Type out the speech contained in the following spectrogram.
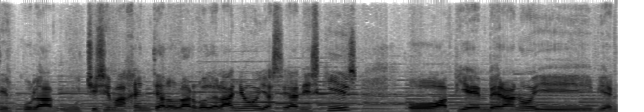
circula muchísima gente a lo largo del año, ya sea en esquís o a pie en verano y bien,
